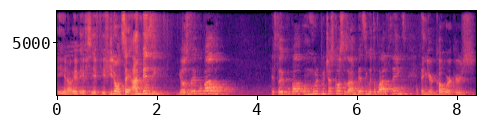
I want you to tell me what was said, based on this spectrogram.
You know, if, if, if you don't say, I'm busy, yo estoy ocupado, estoy ocupado con muchas cosas, I'm busy with a lot of things, then your coworkers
